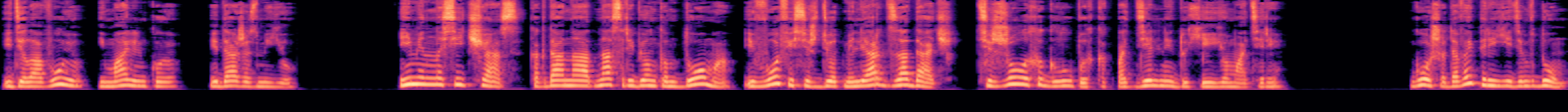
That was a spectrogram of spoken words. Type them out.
И деловую, и маленькую, и даже змею. Именно сейчас, когда она одна с ребенком дома и в офисе ждет миллиард задач, тяжелых и глупых, как поддельные духи ее матери. «Гоша, давай переедем в дом»,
